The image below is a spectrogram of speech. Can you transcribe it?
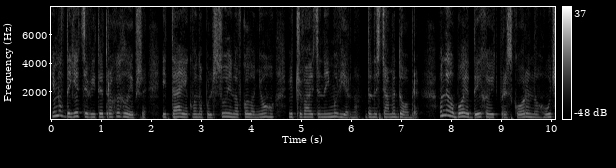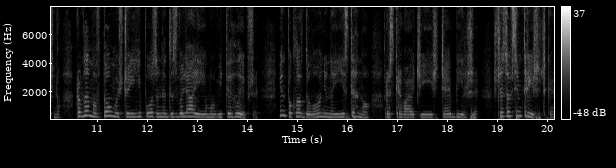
Йому вдається війти трохи глибше, і те, як вона пульсує навколо нього, відчувається неймовірно, донестями добре. Вони обоє дихають прискорено, гучно. Проблема в тому, що її поза не дозволяє йому війти глибше. Він поклав долоню на її стегно, розкриваючи її ще більше, ще зовсім трішечки.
